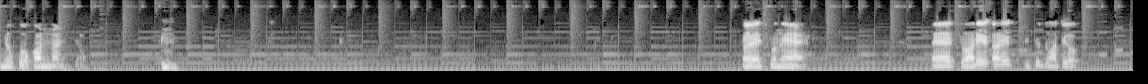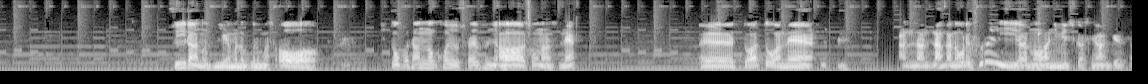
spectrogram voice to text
よくわかんないですよ。えっとね、えー、っと、あれ、あれ、ちょっと待ってよ。スイラーの DM の送ります。ああ、人お子さんの声をスタイフに、ああ、そうなんですね。えー、っと、あとはね、あななんかね、俺古いあのアニメしか知らんけんさ。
